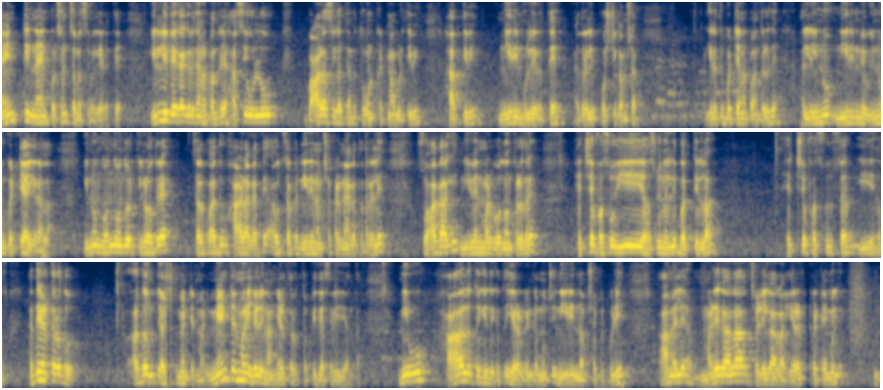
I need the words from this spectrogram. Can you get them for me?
ನೈಂಟಿ ನೈನ್ ಪರ್ಸೆಂಟ್ ಸಮಸ್ಯೆ ಬಗೆಹರಿಯುತ್ತೆ. ಇಲ್ಲಿ ಬೇಕಾಗಿರೋದು ಏನಪ್ಪ ಅಂದರೆ ಹಸಿ ಹುಲ್ಲು ಭಾಳ ಸಿಗುತ್ತೆ ಅಂತ ತೊಗೊಂಡು ಕಟ್ ಮಾಡಿಬಿಡ್ತೀವಿ. ಹಾಕ್ತೀವಿ. ನೀರಿನ ಹುಲ್ಲು ಇರುತ್ತೆ. ಅದರಲ್ಲಿ ಪೌಷ್ಟಿಕಾಂಶ ಇರುತ್ತೆ. ಬಟ್ ಏನಪ್ಪ ಅಂತ ಹೇಳಿದ್ರೆ ಅಲ್ಲಿ ಇನ್ನೂ ನೀರಿನ ಮೇವು ಇನ್ನೂ ಗಟ್ಟಿಯಾಗಿರಲ್ಲ. ಇನ್ನೊಂದು ಒಂದು ಒಂದೂವರೆ ತಿಂಗಳು ಹೋದರೆ ಸ್ವಲ್ಪ ಅದು ಹಾಡಾಗುತ್ತೆ ಅದು ಸ್ವಲ್ಪ ನೀರಿನ ಅಂಶ ಕಡಿಮೆ ಆಗುತ್ತೆ ಅದರಲ್ಲಿ. ಸೊ ಹಾಗಾಗಿ ನೀವೇನು ಮಾಡ್ಬೋದು ಅಂತ ಹೇಳಿದ್ರೆ ಹೆಚ್ ಎಫ್ ಹಸು ಈ ಹಸುವಿನಲ್ಲಿ ಬರ್ತಿಲ್ಲ. ಹೆಚ್ ಎಫ್ ಹಸು ಸರ್, ಈ ಹಸು. ಅದೇ ಹೇಳ್ತಾ ಇರೋದು ಅದಂತೂ ಅಷ್ಟು ಮೇಂಟೈನ್ ಮಾಡಿ. ಮೇಂಟೈನ್ ಮಾಡಿ ಹೇಳಿ, ನಾನು ಹೇಳ್ತಾ ತಪ್ಪಿದೆ ಸರಿ ಇದೆ ಅಂತ. ನೀವು ಹಾಲು ತೆಗೆಯೋದಕ್ಕಿಂತ ಎರಡು ಗಂಟೆ ಮುಂಚೆ ನೀರಿನ ಅಂಶ ಬಿಟ್ಬಿಡಿ. ಆಮೇಲೆ ಮಳೆಗಾಲ, ಚಳಿಗಾಲ, ಎರಡು ಟೈಮಲ್ಲಿ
